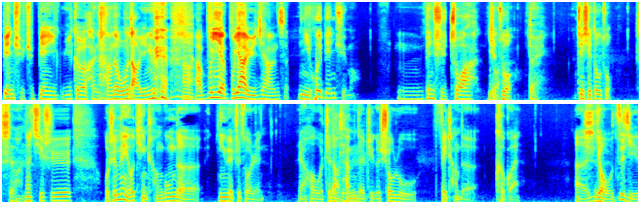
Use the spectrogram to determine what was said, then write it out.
编曲去编一一个很长的舞蹈音乐 啊啊，不亚不亚于这样子。你会编曲吗？嗯，编曲做啊，也做，对，这些都做是啊。那其实我身边有挺成功的音乐制作人，然后我知道他们的这个收入非常的可观，呃，有自己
